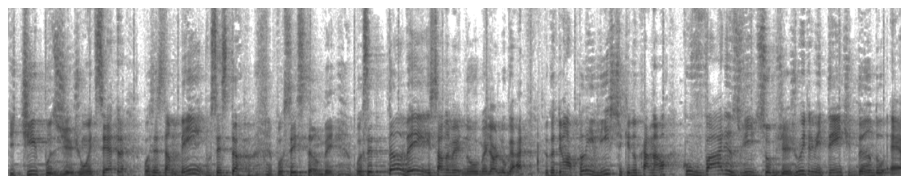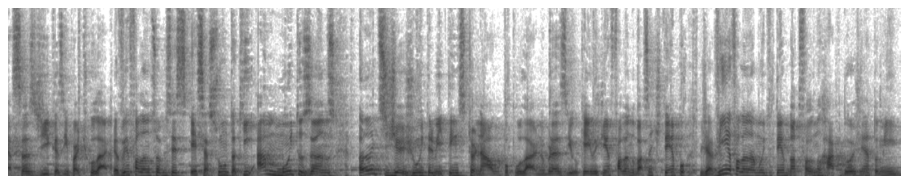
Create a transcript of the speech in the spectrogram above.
de tipos de jejum, etc, vocês também, vocês, tam, vocês também, você também está no, no melhor lugar, porque eu tenho uma playlist aqui no canal com vários vídeos sobre jejum intermitente dando essas dicas em particular. Eu venho falando sobre esse, esse assunto aqui há muitos anos, antes de jejum intermitente se tornar algo popular no Brasil, ok? Eu vinha falando bastante tempo, já vinha falando há muito tempo, não tô falando rápido hoje, né? Tô me...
